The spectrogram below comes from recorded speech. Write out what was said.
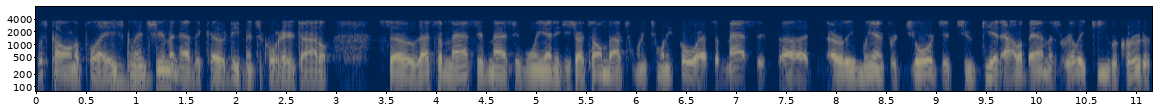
was calling the plays. Glenn Schumann had the co-defensive coordinator title. So that's a massive, massive win. If you start talking about 2024, that's a massive uh, early win for Georgia to get Alabama's really key recruiter.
